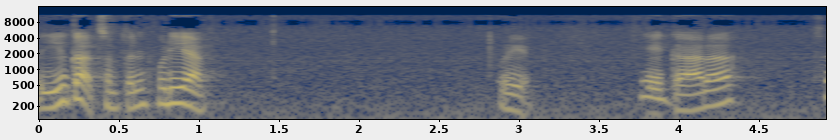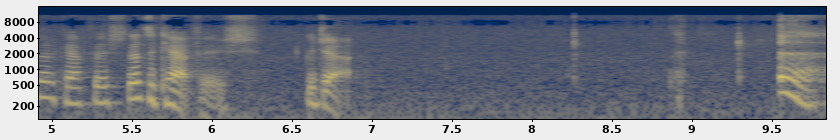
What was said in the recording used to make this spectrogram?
Oh, you got something. What do you have? What do you have? You got a. Is that a catfish? That's a catfish. Good job. Ugh.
